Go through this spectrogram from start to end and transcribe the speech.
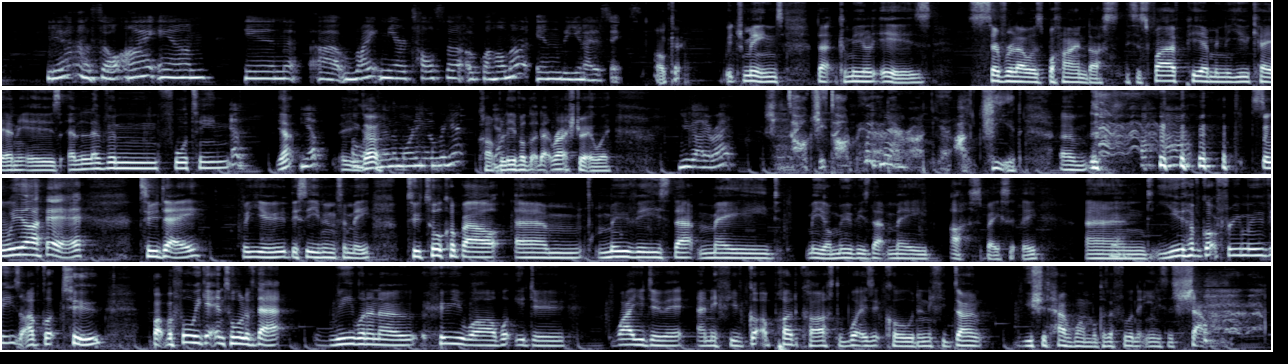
Yeah, so I am in uh, right near Tulsa, Oklahoma, in the United States. Okay, which means that Camille is several hours behind us. This is 5 p.m. in the UK and it is 11:14 yep. Yeah. Yep. There you go. In the morning over here. Can't believe I got that right straight away. You got it right. She told she told me Quick earlier on. Yeah, I cheated. Um, so we are here today for you this evening for me to talk about um, movies that made me or movies that made us basically. And yeah. you have got three movies. I've got two. But before we get into all of that, we want to know who you are, what you do, why you do it, and if you've got a podcast, what is it called? And if you don't, you should have one because I feel that you need to shout.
